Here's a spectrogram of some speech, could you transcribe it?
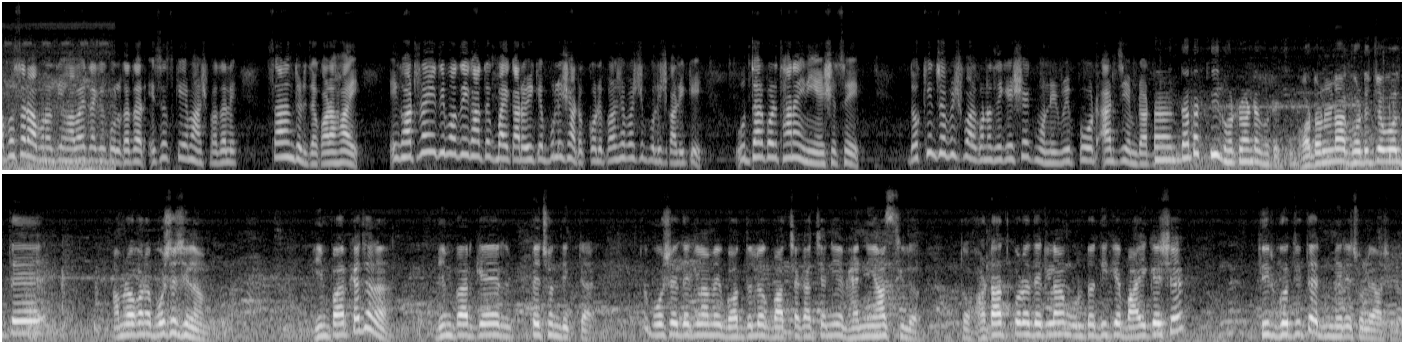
অবস্থার অবনতি হওয়ায় তাকে কলকাতার এসএসকেএম হাসপাতালে স্থানান্তরিত করা হয়। এই ঘটনায় ইতিমধ্যেই ঘাতক বাইক আরোহীকে পুলিশ আটক করে, পাশাপাশি পুলিশ গাড়িকে উদ্ধার করে থানায় নিয়ে এসেছে। দক্ষিণ চব্বিশ পরগনা থেকে Sheikh Monir report R GM dot আহ, দাদা কি ঘটনাটা ঘটেছে? ঘটনাটা ঘটেছে বলতে আমরা ওখানে বসেছিলাম। ভীম পার্ক আছে না? ভীম পার্কের পেছন দিকটা। তো বসে দেখলাম এই ভদ্রলোক বাচ্চা কাচ্চা নিয়ে ভ্যান নিয়ে আসছিল। তো হঠাৎ করে দেখলাম উল্টো দিকে বাইক এসে তীর গতিতে মেরে চলে আসলো।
